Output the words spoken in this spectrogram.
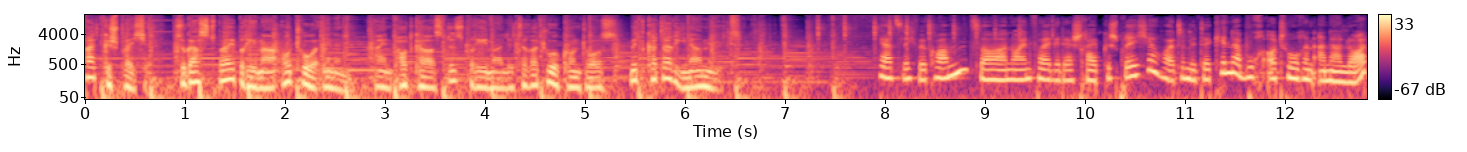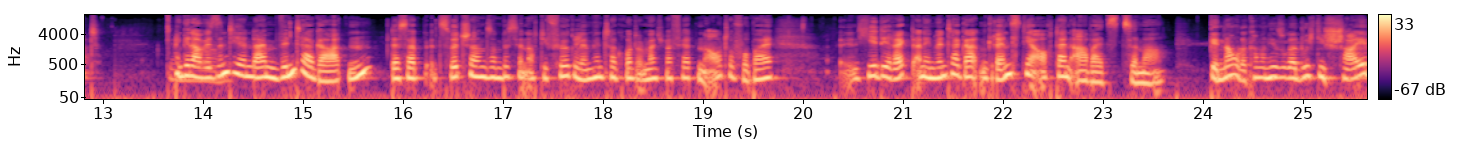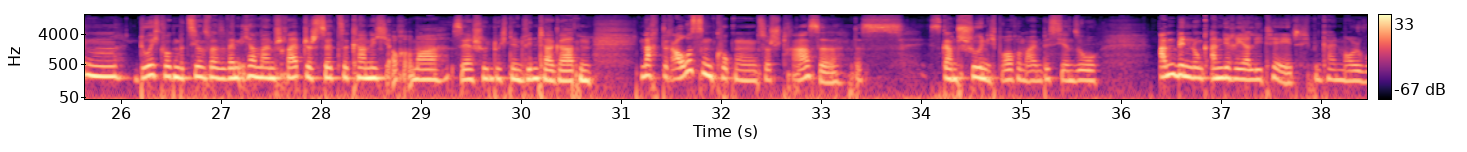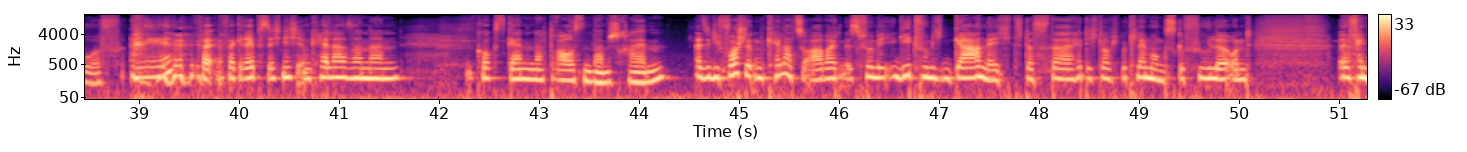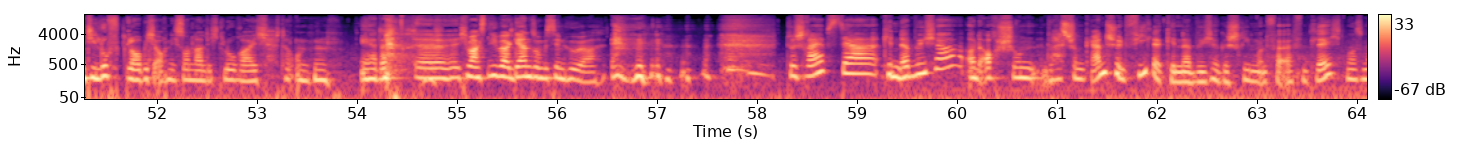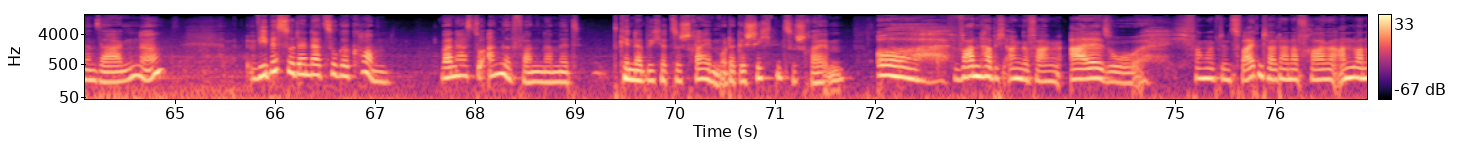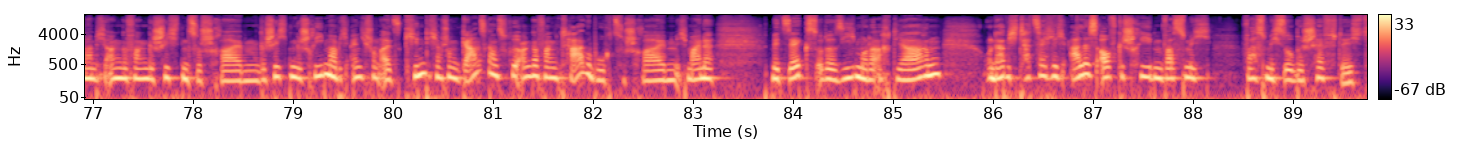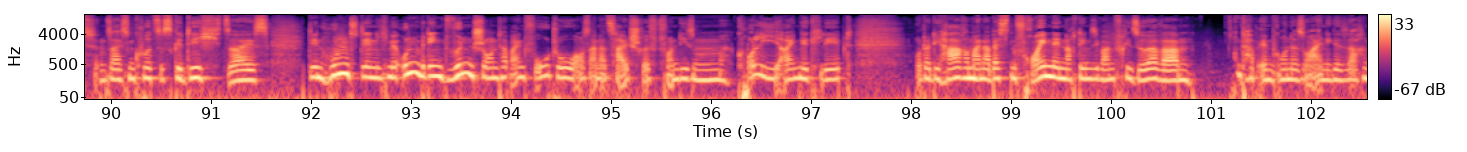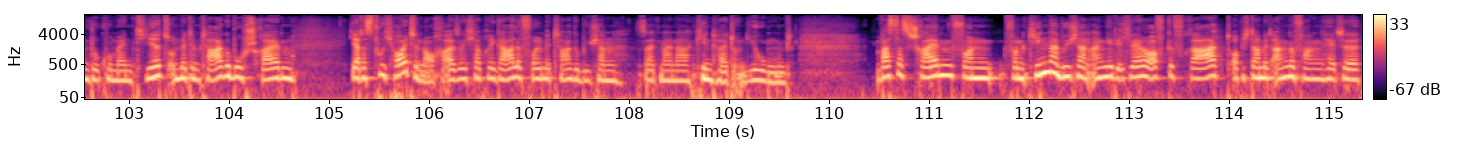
Schreibgespräche. Zu Gast bei Bremer AutorInnen. Ein Podcast des Bremer Literaturkontors mit Katharina Mild. Herzlich willkommen zur neuen Folge der Schreibgespräche. Heute mit der Kinderbuchautorin Anna Lott. Genau. genau, wir sind hier in deinem Wintergarten. Deshalb zwitschern so ein bisschen auch die Vögel im Hintergrund und manchmal fährt ein Auto vorbei. Hier direkt an den Wintergarten grenzt ja auch dein Arbeitszimmer. Genau, da kann man hier sogar durch die Scheiben durchgucken, beziehungsweise wenn ich an meinem Schreibtisch sitze, kann ich auch immer sehr schön durch den Wintergarten nach draußen gucken, zur Straße. Das ist ganz schön. Ich brauche immer ein bisschen so Anbindung an die Realität. Ich bin kein Maulwurf. Nee, ver vergräbst dich nicht im Keller, sondern guckst gerne nach draußen beim Schreiben. Also die Vorstellung, im Keller zu arbeiten, ist für mich, geht für mich gar nicht. Das, da hätte ich, glaube ich, Beklemmungsgefühle und äh, fände die Luft, glaube ich, auch nicht sonderlich glorreich da unten. Ja, äh, ich mag es lieber gern so ein bisschen höher. du schreibst ja Kinderbücher und auch schon, du hast schon ganz schön viele Kinderbücher geschrieben und veröffentlicht, muss man sagen. Ne? Wie bist du denn dazu gekommen? Wann hast du angefangen damit, Kinderbücher zu schreiben oder Geschichten zu schreiben? Oh, wann habe ich angefangen? Also, fange mit dem zweiten Teil deiner Frage an. Wann habe ich angefangen, Geschichten zu schreiben? Geschichten geschrieben habe ich eigentlich schon als Kind. Ich habe schon ganz, ganz früh angefangen, Tagebuch zu schreiben. Ich meine, mit sechs oder sieben oder acht Jahren. Und da habe ich tatsächlich alles aufgeschrieben, was mich, was mich so beschäftigt. Und sei es ein kurzes Gedicht, sei es den Hund, den ich mir unbedingt wünsche und habe ein Foto aus einer Zeitschrift von diesem Collie eingeklebt. Oder die Haare meiner besten Freundin, nachdem sie beim Friseur war und habe im Grunde so einige Sachen dokumentiert und mit dem Tagebuchschreiben ja, das tue ich heute noch. Also ich habe Regale voll mit Tagebüchern seit meiner Kindheit und Jugend. Was das Schreiben von, von Kinderbüchern angeht, ich werde oft gefragt, ob ich damit angefangen hätte,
